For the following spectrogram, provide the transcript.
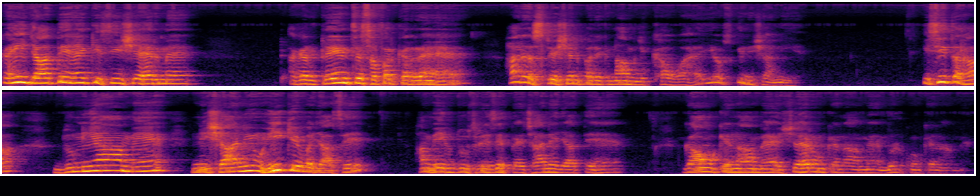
कहीं जाते हैं किसी शहर में, अगर ट्रेन से सफ़र कर रहे हैं, हर स्टेशन पर एक नाम लिखा हुआ है, ये उसकी निशानी है। इसी तरह दुनिया में निशानियों ही के वजह से हम एक दूसरे से पहचाने जाते हैं। गाँव के नाम है, शहरों के नाम है, मुल्कों के नाम है।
